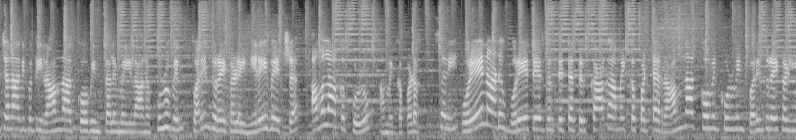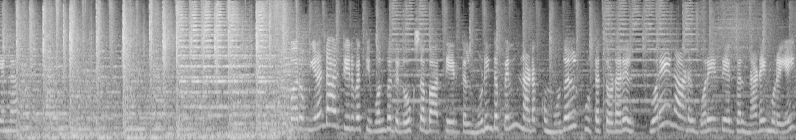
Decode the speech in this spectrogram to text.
முன்னாள் ஜனாதிபதி ராம்நாத் கோவிந்த் தலைமையிலான குழுவின் பரிந்துரைகளை நிறைவேற்ற அமலாக்க குழு அமைக்கப்படும். சரி ஒரே நாடு ஒரே தேர்தல் திட்டத்திற்காக அமைக்கப்பட்ட ராம்நாத் கோவிந்த் குழுவின் பரிந்துரைகள் என்ன? வரும் இரண்டாயிரத்தி இருபத்தி ஒன்பது லோக்சபா தேர்தல் முடிந்த பின் நடக்கும் முதல் கூட்டத்தொடரில் ஒரே நாடு ஒரே தேர்தல் நடைமுறையை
